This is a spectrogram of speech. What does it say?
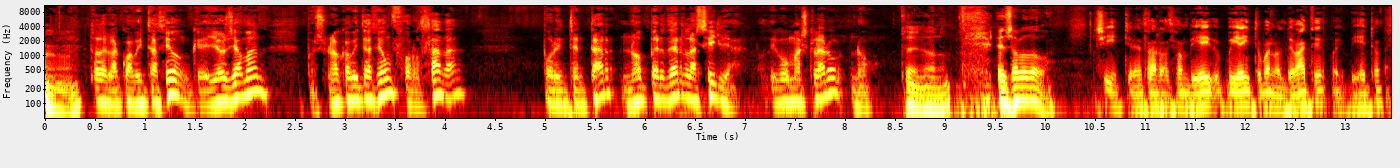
Entonces, la cohabitación que ellos llaman, pues una cohabitación forzada por intentar no perder la silla. ¿Lo digo más claro? No. Sí, no, no. El sábado Sí, tiene toda la razón, Vieito. Bueno, el debate, pues, Vieito.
